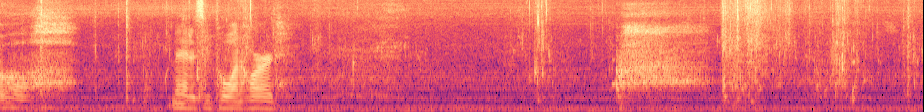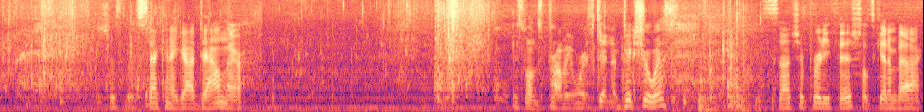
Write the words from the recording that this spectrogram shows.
Oh man, is he pulling hard? Just the second it got down there. This one's probably worth getting a picture with. Such a pretty fish. Let's get him back.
